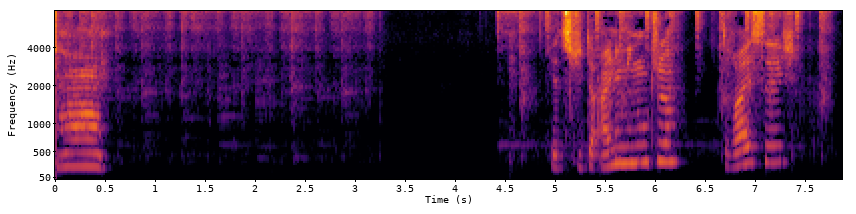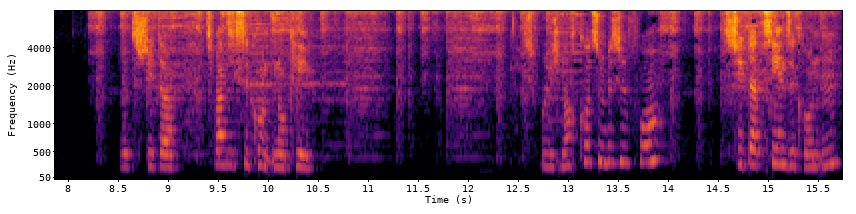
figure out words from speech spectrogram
Ah. Jetzt steht da eine Minute 30. Jetzt steht da 20 Sekunden, okay. Jetzt spule ich noch kurz ein bisschen vor. Jetzt steht da 10 Sekunden.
